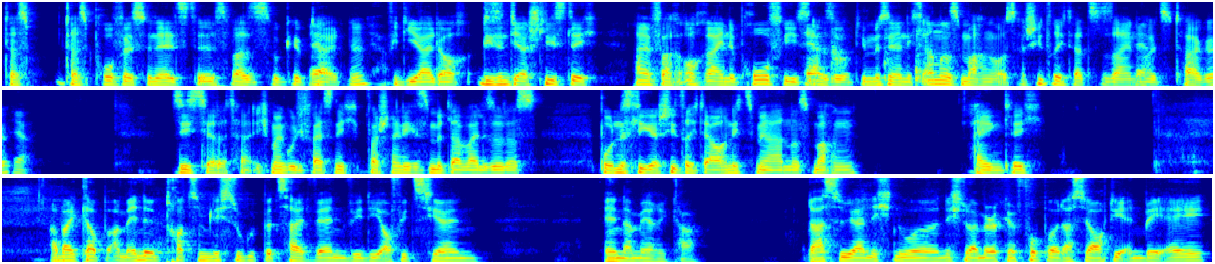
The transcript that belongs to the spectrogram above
das, das professionellste ist, was es so gibt Ja, halt, ne? ja. Wie die halt auch, die sind ja schließlich einfach auch reine Profis, Ja. also die müssen ja nichts anderes machen, außer Schiedsrichter zu sein heutzutage. Ja. Siehst ja, ich meine, gut, ich weiß nicht, wahrscheinlich ist es mittlerweile so, dass Bundesliga-Schiedsrichter auch nichts mehr anderes machen. Eigentlich. Aber ich glaube, am Ende trotzdem nicht so gut bezahlt werden wie die Offiziellen in Amerika. Da hast du ja nicht nur, nicht nur American Football, da hast du ja auch die NBA,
